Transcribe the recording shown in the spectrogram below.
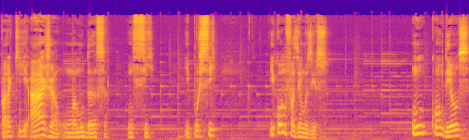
para que haja uma mudança em si e por si. E como fazemos isso? Um com Deus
